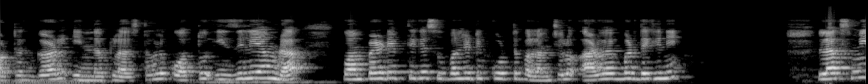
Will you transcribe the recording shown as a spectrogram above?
অর্থাৎ গার্ল ইন দ্য ক্লাস তাহলে কত ইজিলি আমরা কম্পারেটিভ থেকে সুপারলেটিভ করতে পারলাম? চলো আরও একবার দেখে নিই। Laxmi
